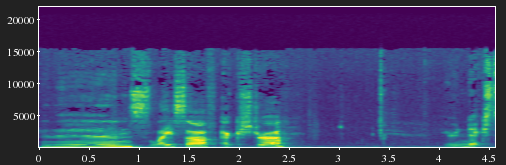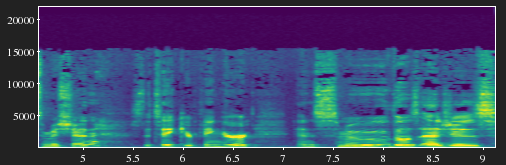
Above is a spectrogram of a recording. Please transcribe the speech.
And then slice off extra. Your next mission is to take your finger and smooth those edges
